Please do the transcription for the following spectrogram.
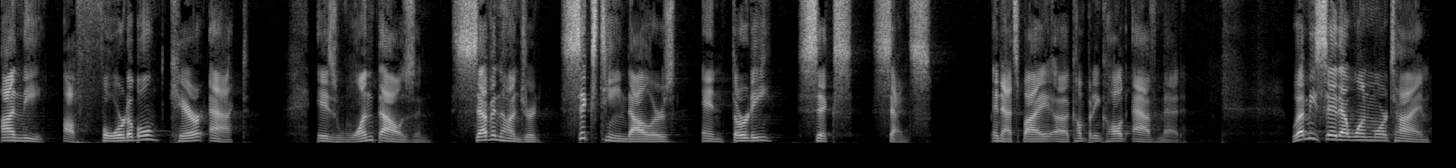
on the Affordable Care Act is $1,716.36. And that's by a company called AvMed. Let me say that one more time.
